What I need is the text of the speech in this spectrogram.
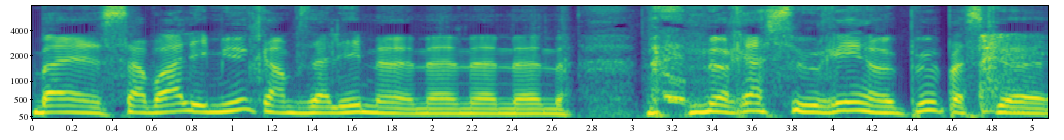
Ben, ça va aller mieux quand vous allez me, me, me, me, me rassurer un peu parce que,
